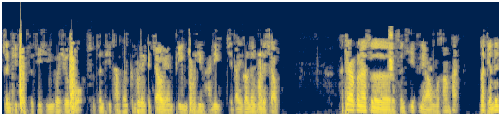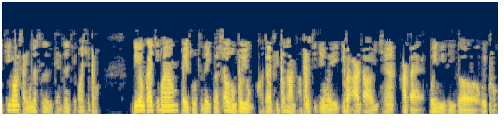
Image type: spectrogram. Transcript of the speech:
真皮组织进行一个修复，使真皮产生更多的一个胶原，并重新排列，起到一个嫩肤的效果。第二个呢是神奇治疗无伤害，那点阵激光采用的是点阵激光系统。利用该激光对组织的一个消融作用，可在皮肤上打出直径为一百二到一千二百微米的一个微孔，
